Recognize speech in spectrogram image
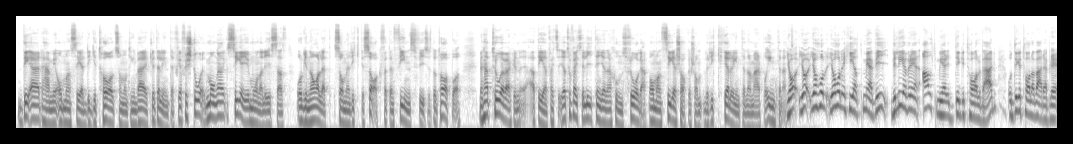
det är det här med om man ser digitalt som någonting verkligt eller inte. För jag förstår, många ser ju Mona Lisa, originalet, som en riktig sak för att den finns fysiskt att ta på. Men här tror jag verkligen att det är faktiskt, jag tror faktiskt det är lite en generationsfråga om man ser saker som riktiga eller inte när de är på internet. Ja, jag, jag, håller, jag håller helt med. Vi, vi lever i en allt mer digital värld och digitala världar blir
